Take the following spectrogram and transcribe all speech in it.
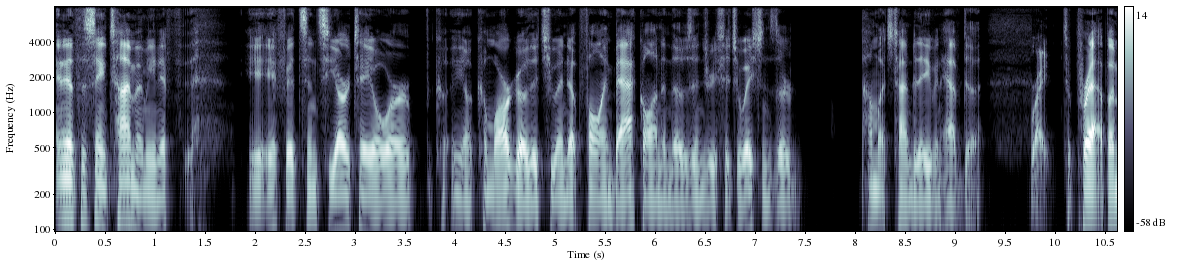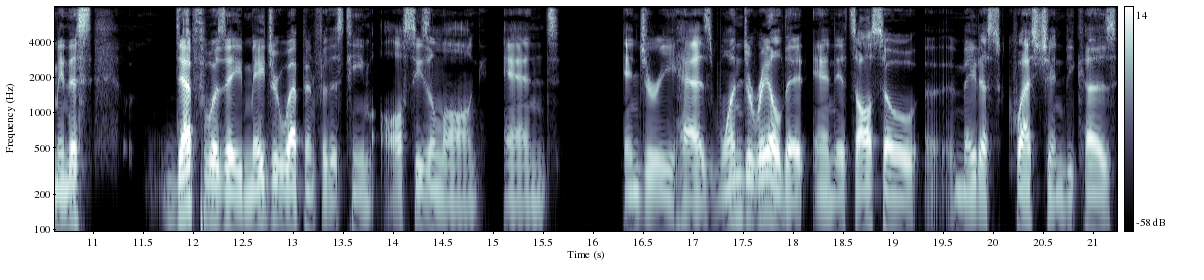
and at the same time, I mean, if if it's Inciarte or you know Camargo that you end up falling back on in those injury situations, they're how much time do they even have to Right. to prep. I mean, this depth was a major weapon for this team all season long, and injury has one derailed it, and it's also uh, made us question because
